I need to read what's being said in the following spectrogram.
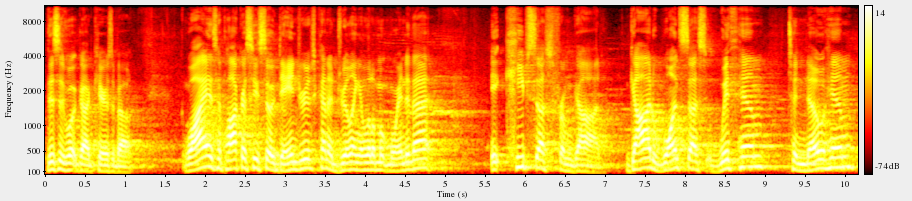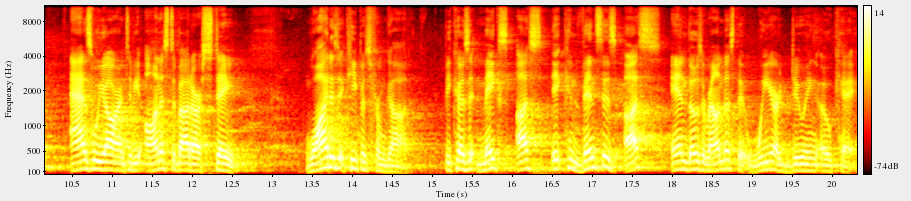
This is what God cares about. Why is hypocrisy so dangerous? Kind of drilling a little bit more into that. It keeps us from God. God wants us with Him to know Him as we are and to be honest about our state. Why does it keep us from God? Because it makes us, it convinces us and those around us that we are doing okay.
